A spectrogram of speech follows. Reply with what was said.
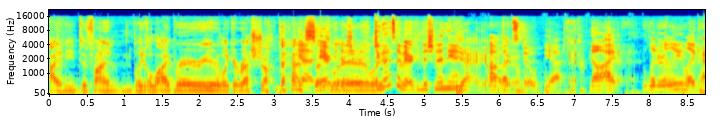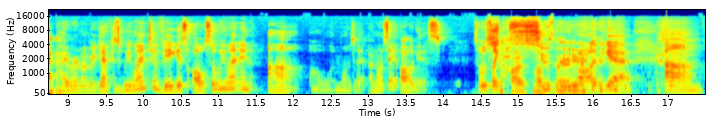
I need to find like a library or like a restaurant that Yeah, says air conditioning. Like, Do you guys have air conditioning in the air? Yeah, yeah, Oh, that's do. dope. Yeah. Yeah. No, I literally like I, I remember. Yeah, because we went to Vegas. Also, we went in. Uh oh, when was it? I want to say August. So it was like the hottest month of the super year. hot. Yeah. um,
